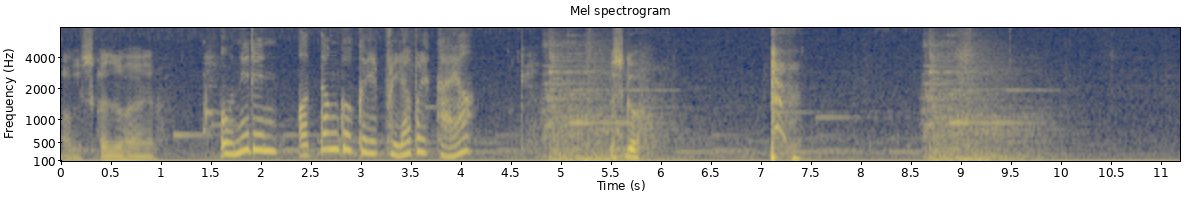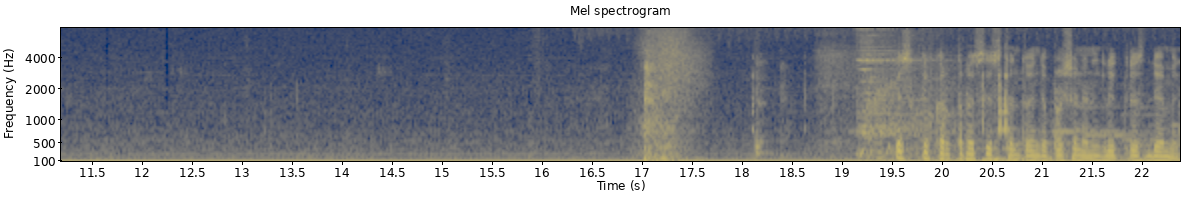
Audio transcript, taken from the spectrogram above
I'll use Kazuha here 오늘은 어떤 곡을 불러볼까요? okay let's go active character resistant to interruption and decrease damage.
